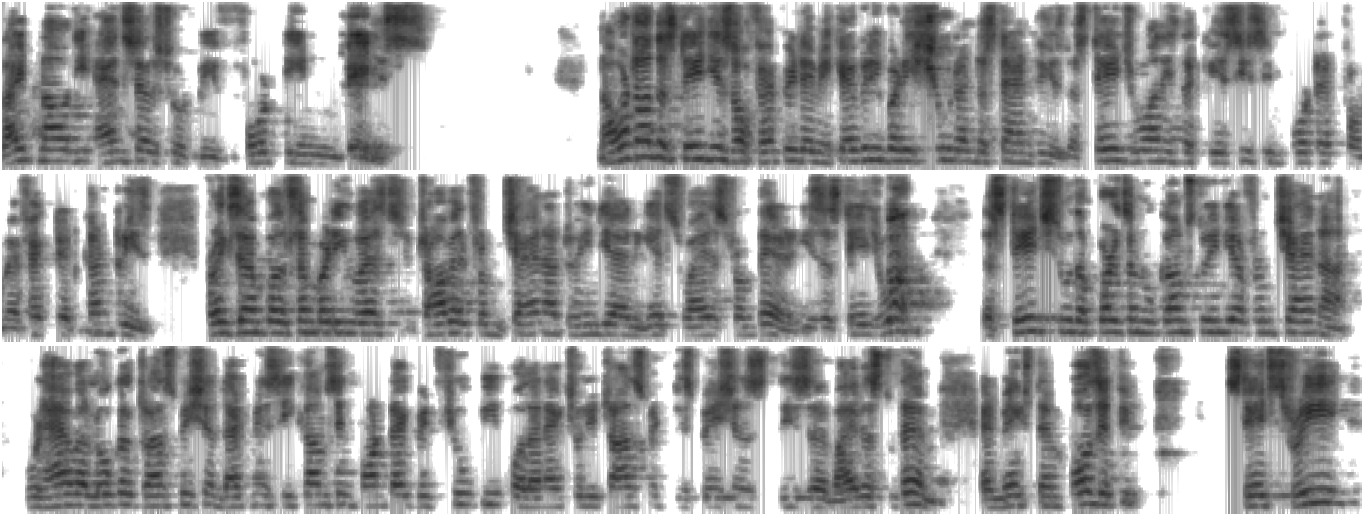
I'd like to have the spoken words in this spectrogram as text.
right now, the answer should be 14 days. Now, what are the stages of epidemic? Everybody should understand this. The stage one is the cases imported from affected countries. For example, somebody who has traveled from China to India and gets virus from there is a stage one. The stage two, the person who comes to India from China would have a local transmission. That means he comes in contact with few people and actually transmits these patients, this uh, virus to them and makes them positive. Stage three,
